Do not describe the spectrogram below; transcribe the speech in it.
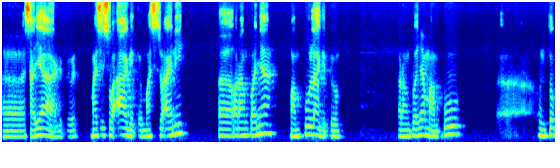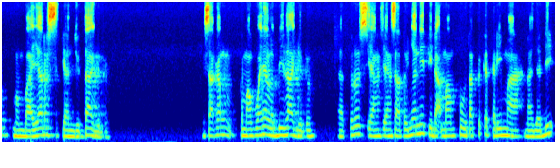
uh, saya gitu mahasiswa A gitu. Mahasiswa A ini uh, orang tuanya mampu lah gitu. Orang tuanya mampu uh, untuk membayar sekian juta gitu misalkan kemampuannya lebih lah gitu. Nah, terus yang yang satunya ini tidak mampu tapi keterima. Nah jadi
